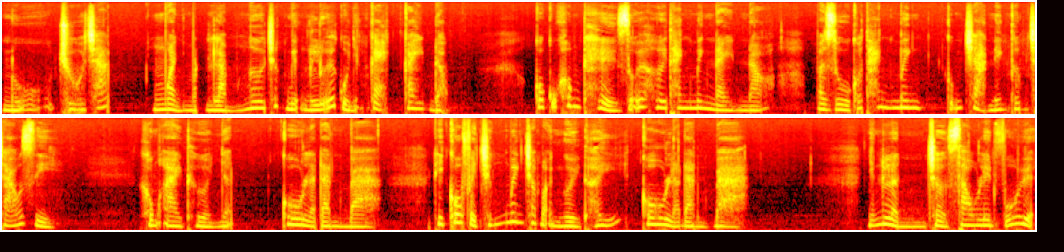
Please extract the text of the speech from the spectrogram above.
Nụ chua chát, ngoảnh mặt làm ngơ trước miệng lưỡi của những kẻ cay độc. Cô cũng không thể dỗi hơi thanh minh này nọ, mà dù có thanh minh cũng chả nên cơm cháo gì. Không ai thừa nhận cô là đàn bà, thì cô phải chứng minh cho mọi người thấy cô là đàn bà. Những lần trở sau lên phố huyện,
